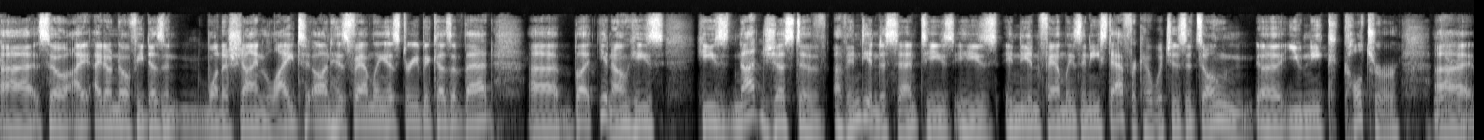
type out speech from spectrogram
Uh, so I, I don't know if he doesn't want to shine light on his family history because of that. Uh, but you know, he's he's not just of of Indian descent. He's he's Indian families in East Africa, which is its own uh, unique culture uh,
